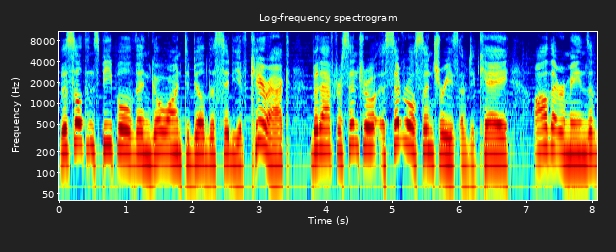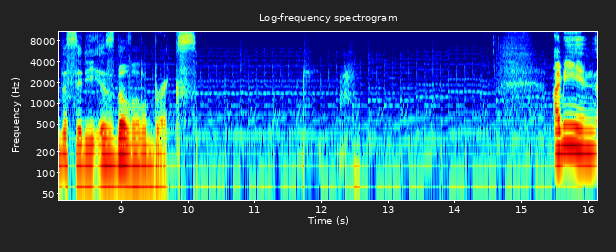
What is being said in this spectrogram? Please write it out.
The Sultan's people then go on to build the city of Karak, but after central, several centuries of decay, all that remains of the city is the little bricks. I mean,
